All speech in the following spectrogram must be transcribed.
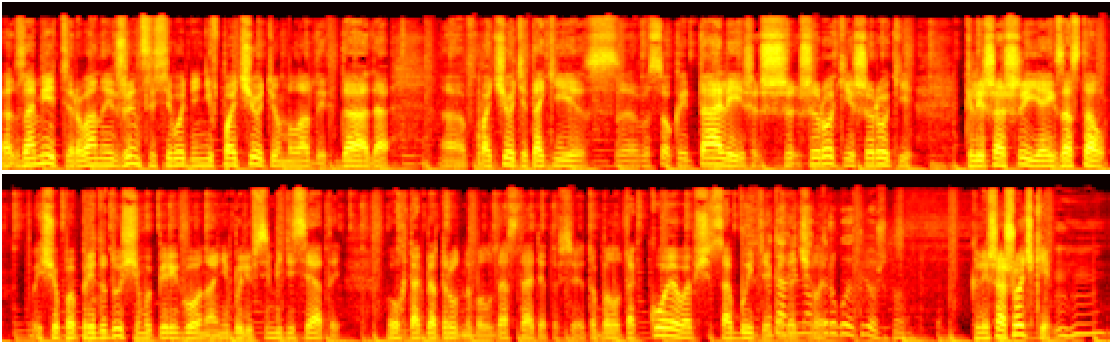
«Э, заметьте, рваные джинсы сегодня не в почете у молодых. Да, да, в почете такие с э, высокой талией, широкие-широкие клешаши. Я их застал еще по предыдущему перегону, они были в 70-е. Ох, тогда трудно было достать это все. Это было такое вообще событие, Ну, там когда человек... другой клеш был. Клешашочки? Мгм.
